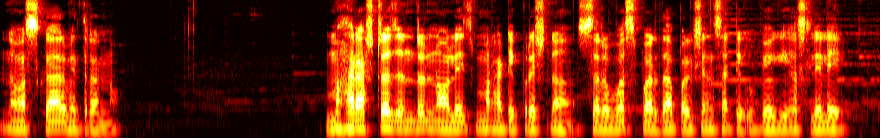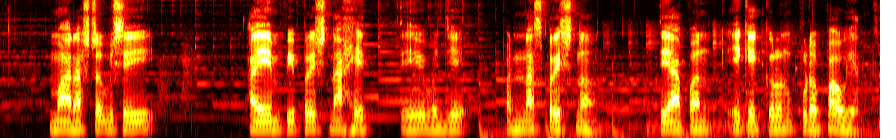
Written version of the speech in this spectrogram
नमस्कार मित्रांनो. महाराष्ट्र जनरल नॉलेज मराठी प्रश्न सर्व स्पर्धा परीक्षांसाठी उपयोगी असलेले महाराष्ट्राविषयी आय एम पी प्रश्न आहेत ते म्हणजे पन्नास प्रश्न ते आपण एक एक करून पुढं पाहूयात.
